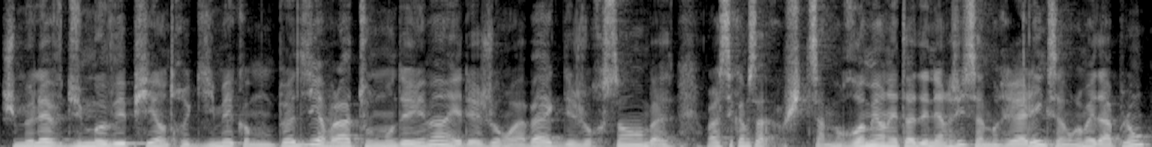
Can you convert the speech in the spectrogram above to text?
je me lève du mauvais pied, entre guillemets, comme on peut dire, voilà, tout le monde est humain, il y a des jours avec, des jours sans, bah, voilà, c'est comme ça. Ça me remet en état d'énergie, ça me réaligne, ça me remet d'aplomb,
